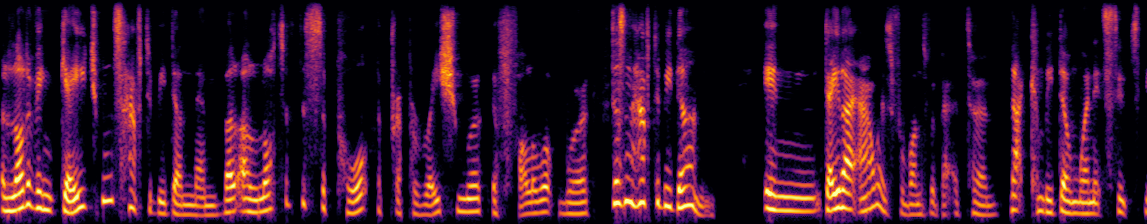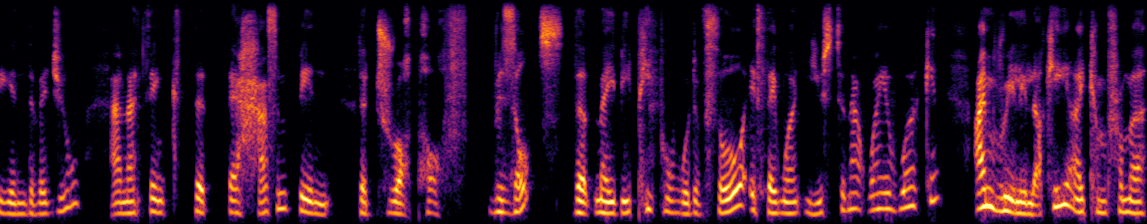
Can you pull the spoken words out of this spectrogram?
A lot of engagements have to be done then but a lot of the support the preparation work the follow-up work doesn't have to be done in daylight hours for want of a better term. That can be done when it suits the individual and i think that there hasn't been the drop off results that maybe people would have thought if they weren't used to that way of working. I'm really lucky. I come from a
